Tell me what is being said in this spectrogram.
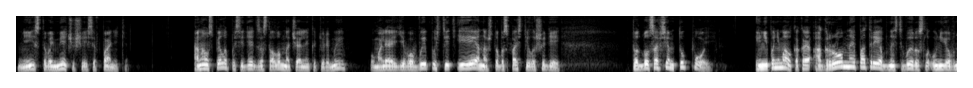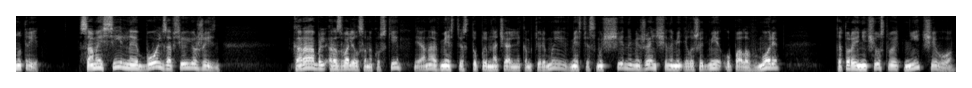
неистово мечущиеся в панике. Она успела посидеть за столом начальника тюрьмы, умоляя его выпустить Иэна, чтобы спасти лошадей. Тот был совсем тупой и не понимал, какая огромная потребность выросла у нее внутри, самая сильная боль за всю ее жизнь. Корабль развалился на куски, и она вместе с тупым начальником тюрьмы, вместе с мужчинами, женщинами и лошадьми упала в море, которое не чувствует ничего.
